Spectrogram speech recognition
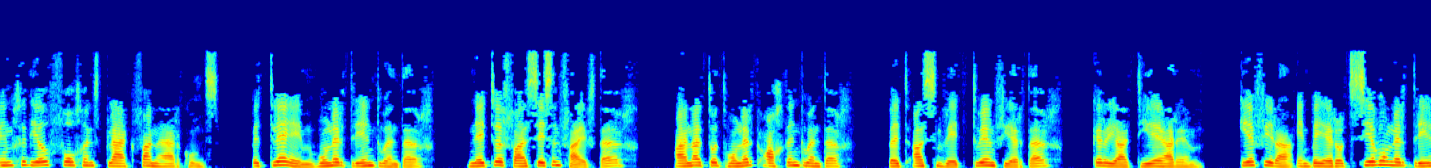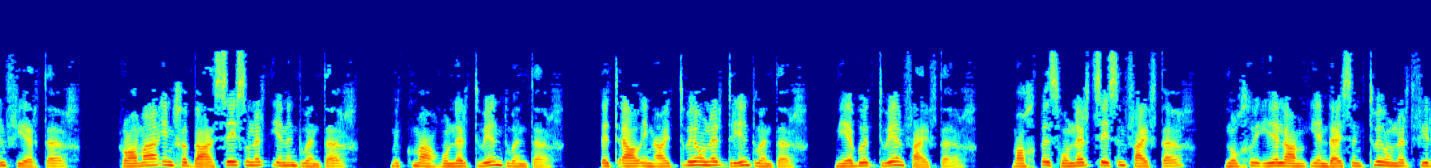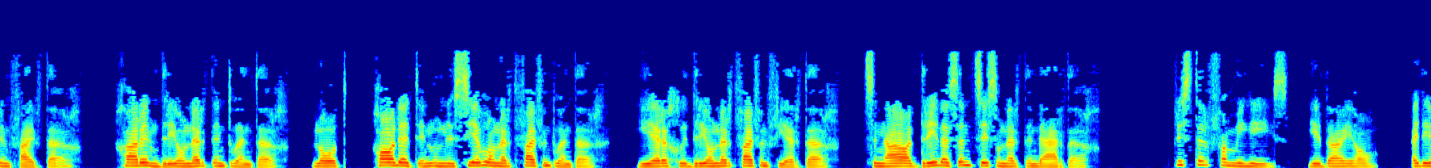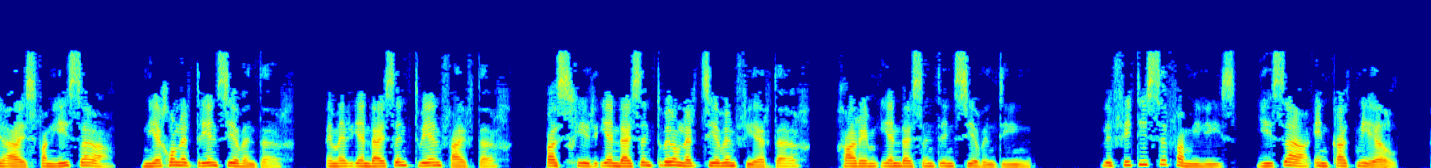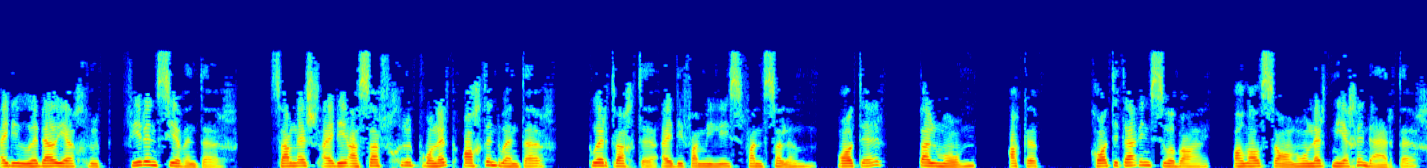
Ingedeel volgens plek van herkomst, Betlehem 123, Nettofa 56, Anna tot 128, Bet Aswet 42, Kiryat Jearim, Kefira en Beerot 743, Rama en Geba 621, Mikma 122, Bet El en Ai 223, Nebo 52, Magbis 156, Nog Elam 1254, Garim 320, Lot, Gadet en Unu 725, Jerego 345, Sena 3630. Priesterfamilies, Jedaja, uit die huis van Jesaja, 973, Immer 1052, Paschir 1247, Garem 1017. Levitische families, Jesaja en Katmeel, uit die Hoedelja groep, 74 sangers uit die Asaf groep 128, poortwachte uit die families van Salem, Oter, Talmon, Akib, Gotita en Sobai, allemaal saam 139.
